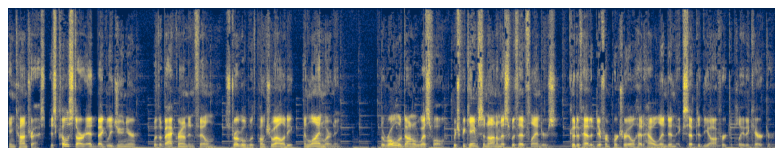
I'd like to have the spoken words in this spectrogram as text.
In contrast, his co star Ed Begley Jr., with a background in film, struggled with punctuality and line learning. The role of Donald Westphall, which became synonymous with Ed Flanders, could have had a different portrayal had Hal Linden accepted the offer to play the character.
